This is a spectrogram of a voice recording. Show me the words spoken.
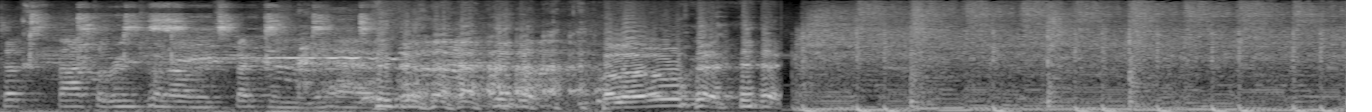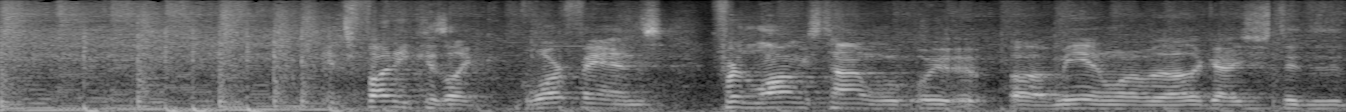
That's not the ringtone I was expecting you to have. Hello? it's funny because, like, Gwar fans, for the longest time, we, we, uh, me and one of the other guys just did the,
